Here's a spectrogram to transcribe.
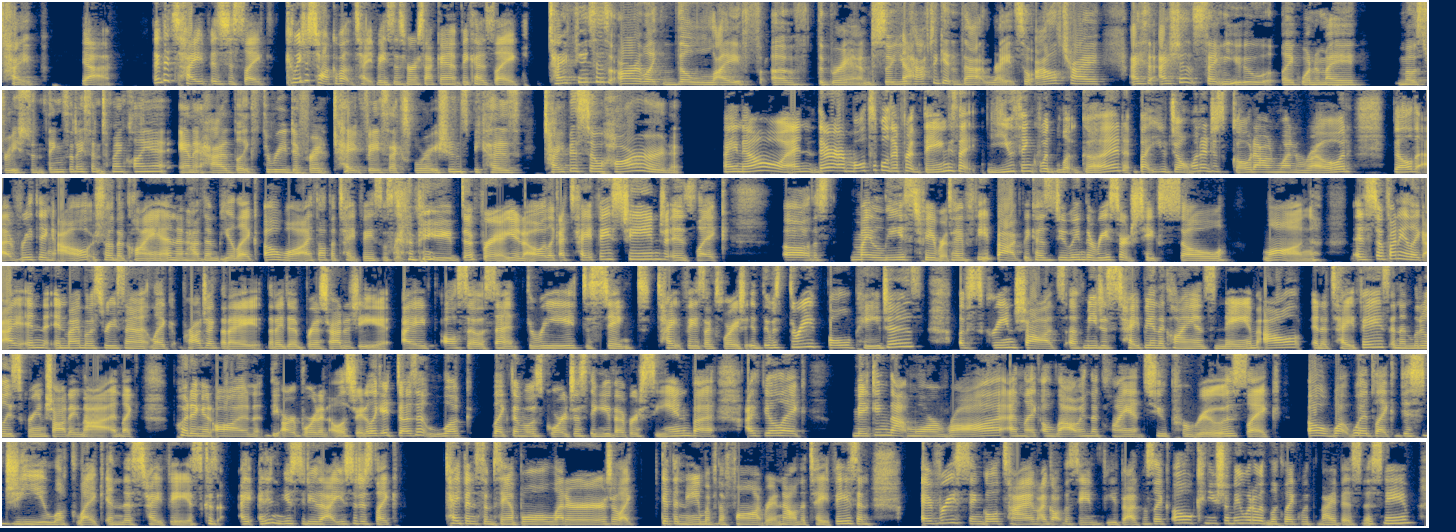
type yeah. I think the type is just like, can we just talk about the typefaces for a second? Because like typefaces are like the life of the brand. So you yeah. have to get that right. So I'll try, I, I should sent you like one of my most recent things that I sent to my client and it had like three different typeface explorations because type is so hard. I know. And there are multiple different things that you think would look good, but you don't want to just go down one road, build everything out, show the client, and then have them be like, oh, well, I thought the typeface was going to be different. You know, like a typeface change is like, oh, that's my least favorite type of feedback because doing the research takes so long. It's so funny. Like I in in my most recent like project that I that I did brand strategy, I also sent three distinct typeface exploration. It, it was three full pages of screenshots of me just typing the client's name out in a typeface and then literally screenshotting that and like putting it on the artboard and Illustrator. Like it doesn't look like the most gorgeous thing you've ever seen, but I feel like making that more raw and like allowing the client to peruse like oh, what would like this G look like in this typeface? Cause I, I didn't used to do that. I used to just like type in some sample letters or like get the name of the font written out in the typeface. And every single time I got the same feedback was like, oh, can you show me what it would look like with my business name?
